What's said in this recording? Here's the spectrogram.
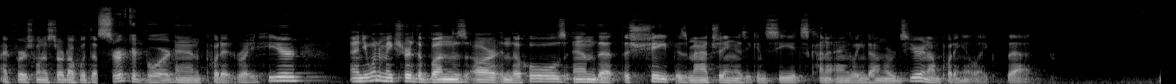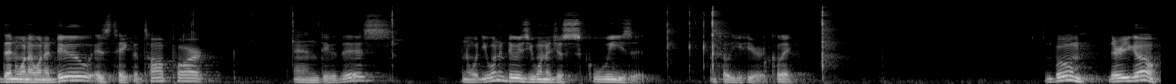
I first want to start off with the circuit board and put it right here. And you want to make sure the buttons are in the holes and that the shape is matching. As you can see, it's kind of angling downwards here and I'm putting it like that. Then what I want to do is take the top part and do this. And what you want to do is you want to just squeeze it until you hear it click. Boom, there you go.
